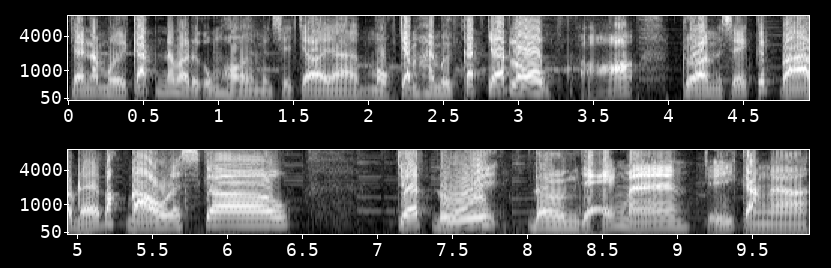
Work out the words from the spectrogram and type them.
chơi 50 cách. Nếu mà được ủng hộ thì mình sẽ chơi ờ, 120 cách chết luôn. Đó rồi mình sẽ kích vào để bắt đầu. Let's go. Chết đuối đơn giản mà. Chỉ cần à,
